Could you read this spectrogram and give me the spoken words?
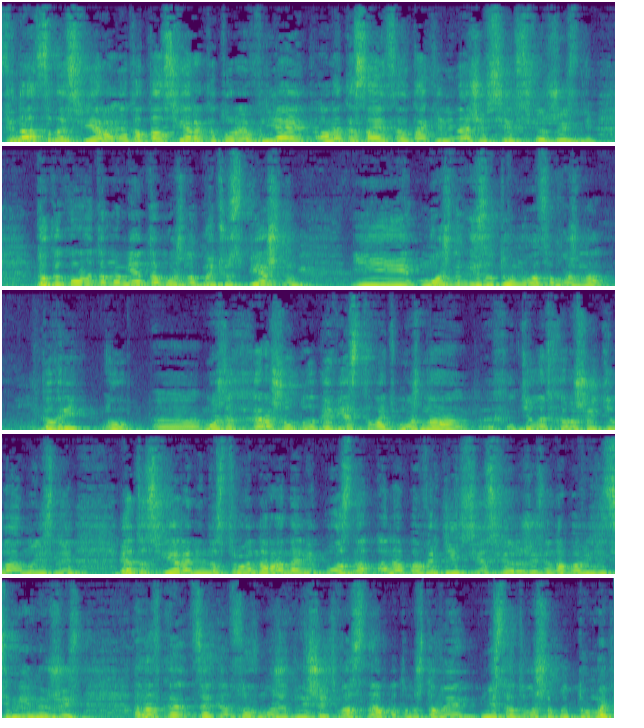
финансовая сфера это та сфера, которая влияет, она касается так или иначе всех сфер жизни. До какого-то момента можно быть успешным и можно не задумываться, можно говорить, ну, э, можно хорошо благовествовать, можно делать хорошие дела, но если эта сфера не настроена, рано или поздно она повредит все сферы жизни, она повредит семейную жизнь, она в конце концов может лишить вас сна, потому что вы вместо того, чтобы думать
